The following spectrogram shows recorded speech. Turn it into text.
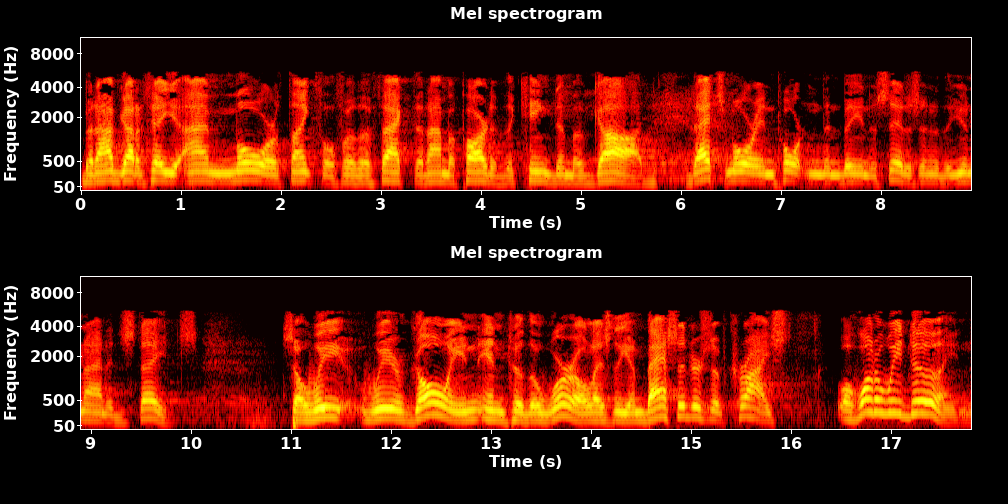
But I've got to tell you, I'm more thankful for the fact that I'm a part of the kingdom of God. That's more important than being a citizen of the United States. So we, we're going into the world as the ambassadors of Christ. Well, what are we doing?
